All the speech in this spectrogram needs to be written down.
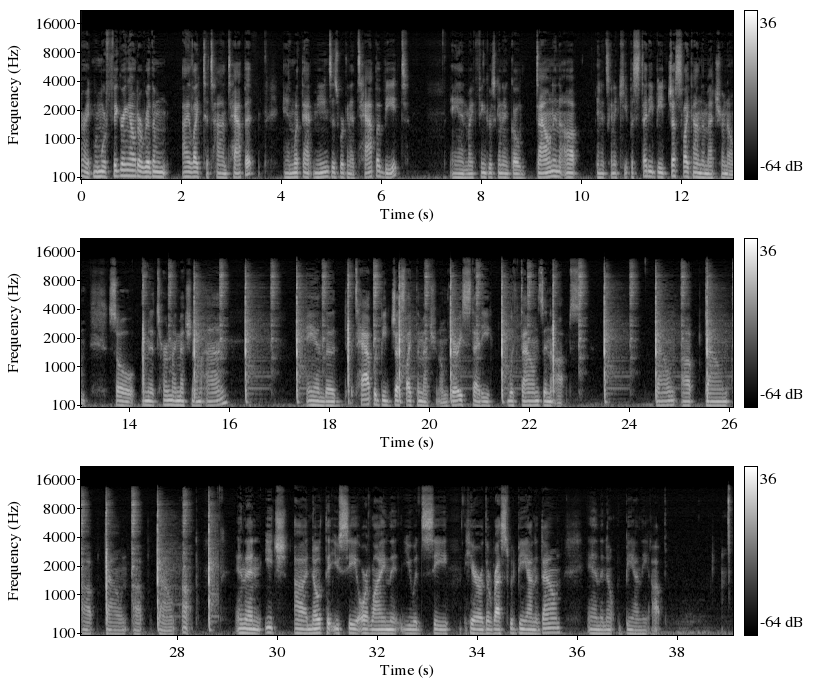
All right, when we're figuring out a rhythm, I like to tap it. And what that means is we're going to tap a beat, and my finger's going to go down and up, and it's going to keep a steady beat just like on the metronome. So I'm going to turn my metronome on and the tap would be just like the metronome, very steady with downs and ups. Down, up, down, up, down, up, down, up. And then each uh, note that you see or line that you would see here, the rest would be on a down and the note would be on the up.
